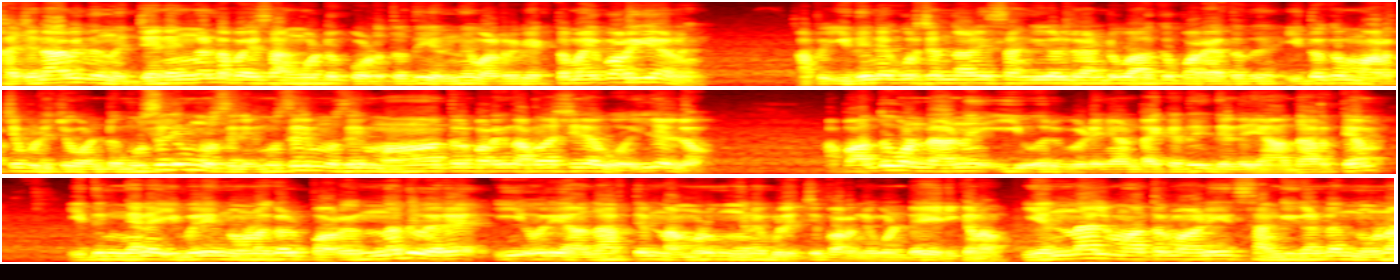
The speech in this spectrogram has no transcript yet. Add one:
ഖജനാവിൽ നിന്ന് ജനങ്ങളുടെ പൈസ അങ്ങോട്ട് കൊടുത്തത് എന്ന് വളരെ വ്യക്തമായി പറയുകയാണ്. അപ്പൊ ഇതിനെക്കുറിച്ച് എന്താണ് ഈ സംഘികൾ രണ്ട് വാക്ക് പറയാത്തത്? ഇതൊക്കെ മറച്ചു പിടിച്ചുകൊണ്ട് മുസ്ലിം മുസ്ലിം മുസ്ലിം മുസ്ലിം മാത്രം പറഞ്ഞ് നടന്നാൽ ഇല്ലല്ലോ. അപ്പൊ അതുകൊണ്ടാണ് ഈ ഒരു വീഡിയോ ഞാൻ ഉണ്ടാക്കിയത്. ഇതിന്റെ യാഥാർത്ഥ്യം ഇതിങ്ങനെ ഇവർ നുണകൾ പറയുന്നത് വരെ ഈ ഒരു യാഥാർത്ഥ്യം നമ്മളും ഇങ്ങനെ വിളിച്ചു പറഞ്ഞുകൊണ്ടേ ഇരിക്കണം എന്നാൽ മാത്രമാണ് ഈ സംഘികളുടെ നുണ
